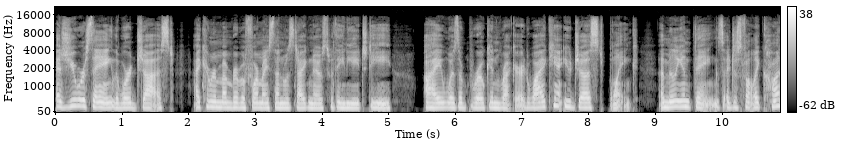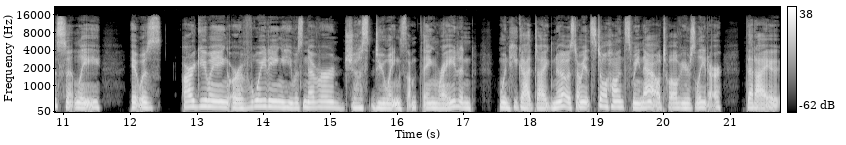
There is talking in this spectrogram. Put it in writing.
as you were saying, the word just. I can remember before my son was diagnosed with ADHD, I was a broken record. Why can't you just blank? A million things. I just felt like constantly it was arguing or avoiding. He was never just doing something, right? And when he got diagnosed, I mean, it still haunts me now, 12 years later, that I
